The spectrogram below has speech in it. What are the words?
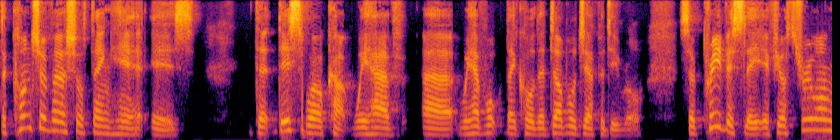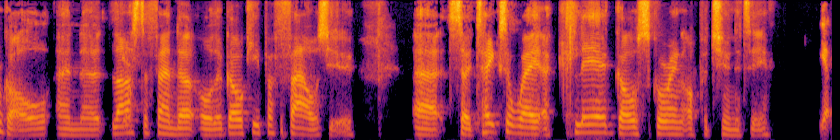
the controversial thing here is that this World Cup we have uh, we have what they call the double jeopardy rule. So previously, if you're through on goal and the last offender or the goalkeeper fouls you, uh, so takes away a clear goal scoring opportunity. Yep.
